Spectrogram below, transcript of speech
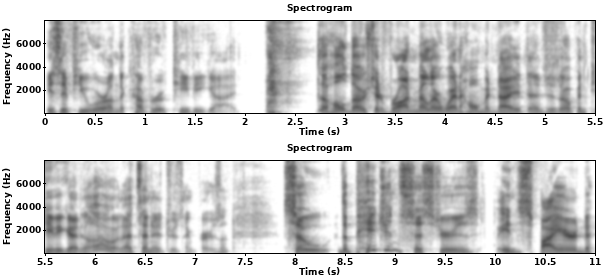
is if you were on the cover of TV Guide. The whole notion of Ron Miller went home at night and just opened TV Guide. Oh, that's an interesting person. So the Pigeon Sisters inspired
